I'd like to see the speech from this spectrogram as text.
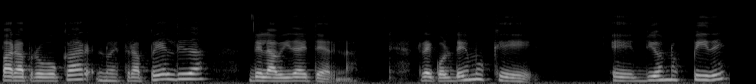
para provocar nuestra pérdida de la vida eterna. Recordemos que eh, Dios nos pide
